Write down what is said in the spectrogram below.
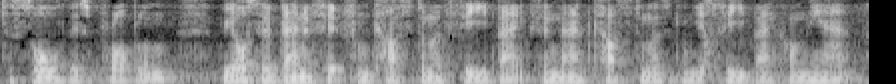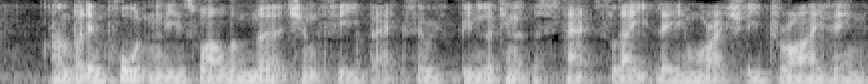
to solve this problem. We also benefit from customer feedback, so NAB customers can get feedback on the app. Um, but importantly as well, the merchant feedback. So we've been looking at the stats lately and we're actually driving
